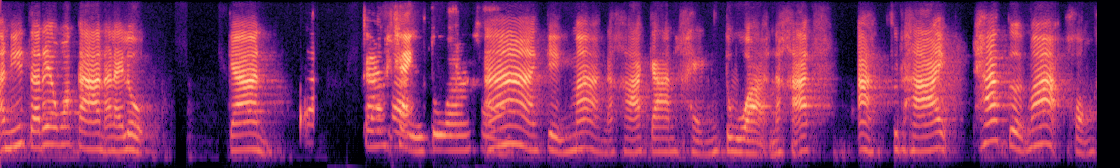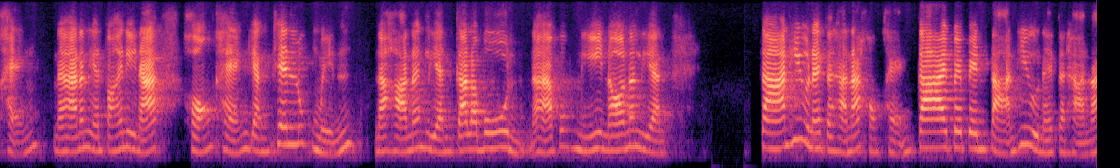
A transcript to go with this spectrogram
อันนี้จะเรียกว่าการอะไรลูกการการแข่งตัวค่ะอ่าเก่งมากนะคะ การแข็งตัวนะคะอะสุดท้ายถ้าเกิดว่าของแข็งนะคะนักเรียนฟังให้ดีนะ ของแข็งอย่างเช่นลูกเหม็นนะคะ นักเรียนการบูนนะคะพวกนี้เนาะนักเรียน สารที่อยู่ในสถานะของแข็งกลายไปเป็นสารที่อยู่ในสถานะ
